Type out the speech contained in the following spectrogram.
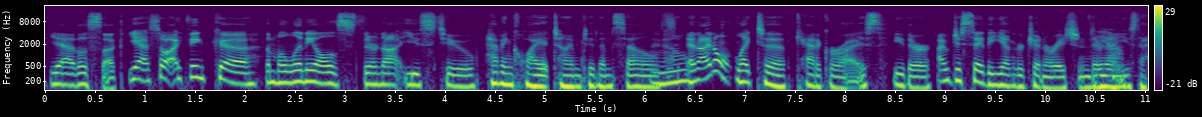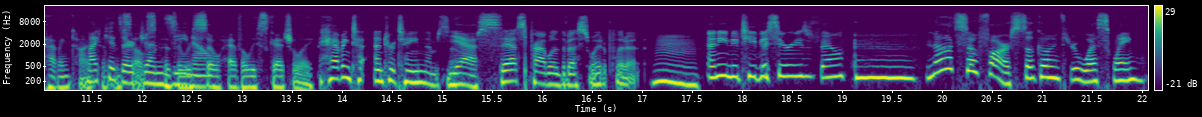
Yeah, those suck. Yeah, so I think uh, the millennials they're not used to having quiet time to themselves, I know. and I don't like to categorize either. I would just say the younger generation they're Yeah. not used to having time. My to kids are themselves Gen because they Z were now. so heavily scheduling. having to entertain themselves. Yes. That's probably the best way to put it. Hmm. Any new TV series, Val? Not so far. Still going through West Wing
